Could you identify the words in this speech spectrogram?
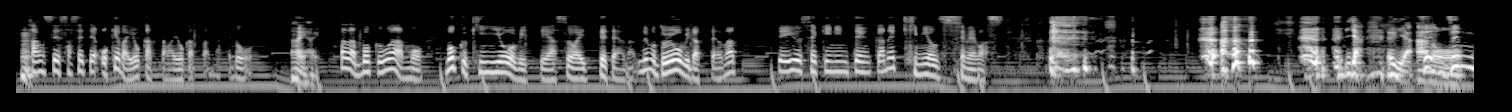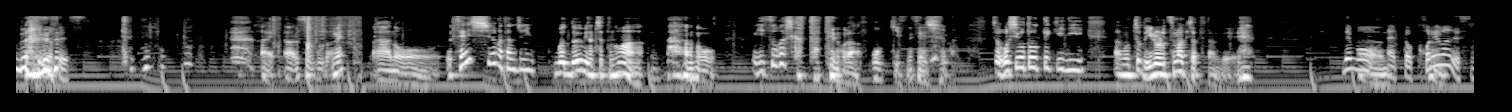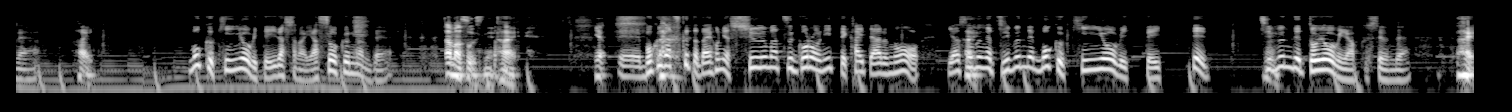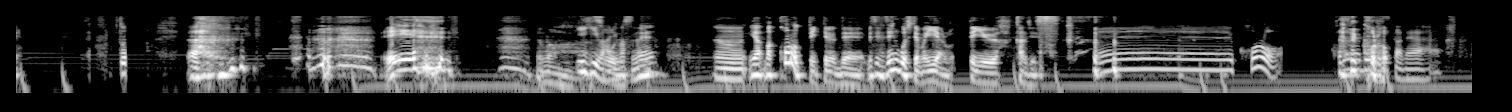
うん完成させておけばよかったはよかったんだけど、はいはい。ただ僕はもう、僕金曜日って安は言ってたよな。でも土曜日だったよなっていう責任転嫁で君を責めます。いや、いや、あぜの、全部君のせいです。はい、あそうそうだね。あの、先週が単純に土曜日になっちゃったのは、うんあの、忙しかったっていうのが大きいですね、先週は。ちょっとお仕事的に、あの、ちょっといろいろ詰まっちゃってたんで、でも、うんえっと、これはですね、はい。木金曜日って言い出したのは安尾くんなんで、あ、まあそうですね。はい。えー僕が作った台本には週末頃にって書いてあるのを、安尾くんが自分で木金曜日って言って、自分で土曜日にアップしてるんで、はい。と、あ ええまあ。意義はありますかねそうん。いや、まあ、コロって言ってるんで、別に前後してもいいやろっていう感じです。えー、コロ。これはどうですかね。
